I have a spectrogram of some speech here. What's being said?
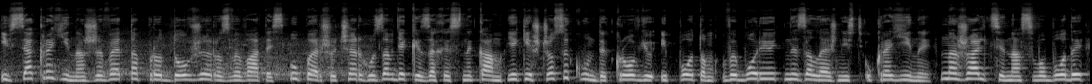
і вся країна, живе та продовжує розвиватись. У першу чергу завдяки захисникам, які щосекунди кров'ю і потом виборюють незалежність України. На жаль, ціна свободи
